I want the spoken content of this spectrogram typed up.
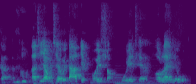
歌。好，那接下来我们接 下来为大家点播一首五月天后来的我们。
